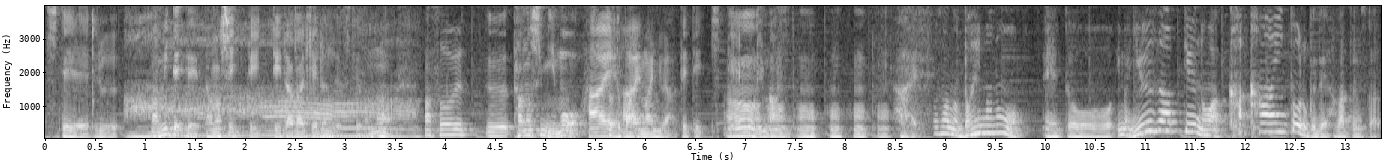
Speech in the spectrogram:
している。まあ、見てて楽しいって言っていただけるんですけどもまあ、そういう楽しみもはいちょっとバイマには出てきております。はい。さんあのバイマの、えー、と今ユーザーっていうのはか会員登録で測ってるんですか？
